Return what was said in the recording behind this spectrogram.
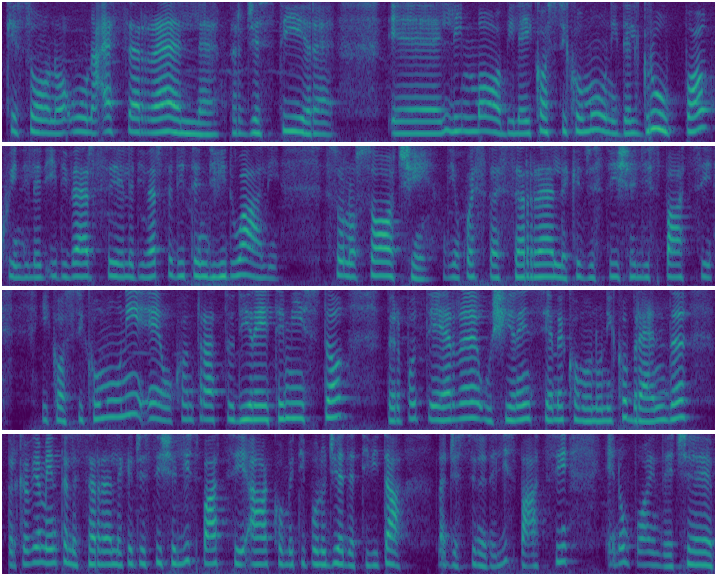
che sono una SRL per gestire eh, l'immobile, i costi comuni del gruppo, quindi le, diverse, le diverse ditte individuali sono soci di questa SRL che gestisce gli spazi i costi comuni e un contratto di rete misto per poter uscire insieme come un unico brand, perché ovviamente l'SRL che gestisce gli spazi ha come tipologia di attività la gestione degli spazi e non può invece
